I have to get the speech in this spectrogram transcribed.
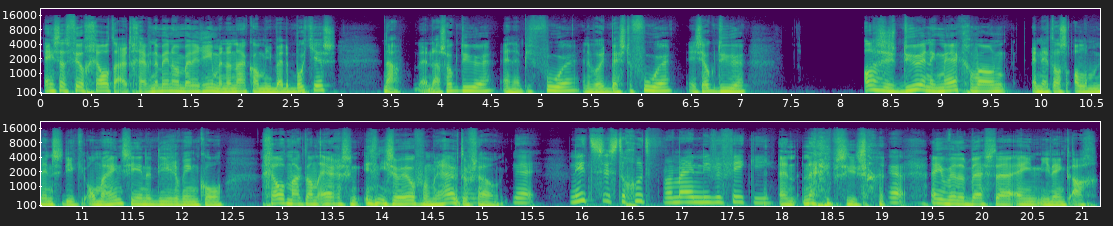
En je staat veel geld uit te geven. Dan ben je nog bij de riem. En daarna kom je bij de botjes. Nou, en dat is ook duur. En dan heb je voer. En dan wil je het beste voer. Is ook duur. Alles is duur. En ik merk gewoon... En net als alle mensen die ik om me heen zie in de dierenwinkel... Geld maakt dan ergens niet zo heel veel meer uit of zo. Nee. Niets is te goed voor mijn lieve Vicky. En nee, precies. Ja. En je wil het beste en je denkt, ach.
